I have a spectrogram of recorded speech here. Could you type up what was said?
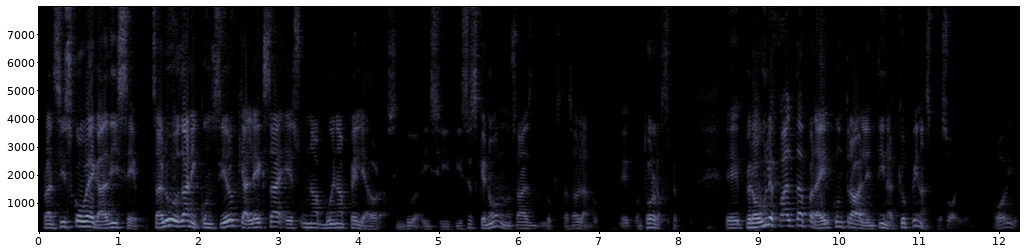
Francisco Vega dice, saludos Dani, considero que Alexa es una buena peleadora, sin duda, y si dices que no, no sabes lo que estás hablando, eh, con todo el respeto. Eh, pero aún le falta para ir contra Valentina, ¿qué opinas? Pues obvio, obvio.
